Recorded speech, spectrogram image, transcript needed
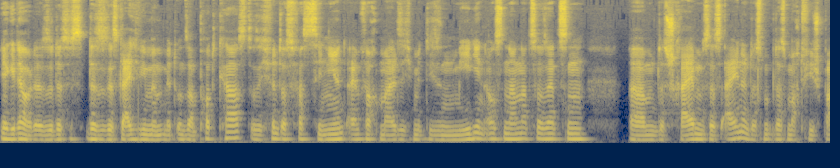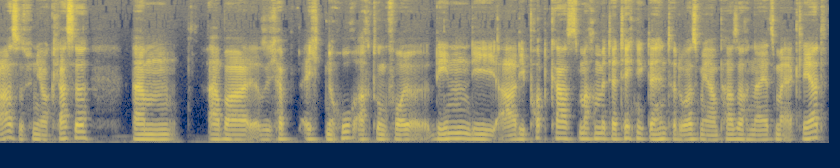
Ja, genau. Also das ist das ist das gleiche wie mit, mit unserem Podcast. Also ich finde das faszinierend, einfach mal sich mit diesen Medien auseinanderzusetzen. Ähm, das Schreiben ist das eine, das das macht viel Spaß, das finde ich auch klasse. Ähm, aber also ich habe echt eine Hochachtung vor denen, die A, die Podcasts machen mit der Technik dahinter. Du hast mir ja ein paar Sachen da jetzt mal erklärt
